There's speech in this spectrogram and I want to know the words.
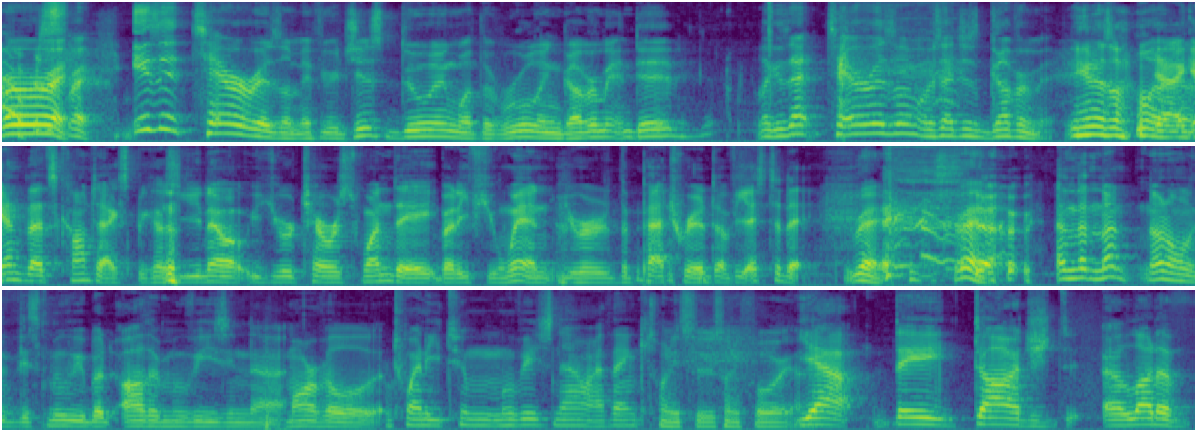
Right, right, right, right. Is it terrorism if you're just doing what the ruling government did? Like, is that terrorism or is that just government? You know what I want Yeah, again, that's context because you know you're terrorist one day, but if you win, you're the patriot of yesterday. Right, right. and then not not only this movie, but other movies in uh, Marvel, 22 movies now, I think. 22, 24. Yeah. Yeah, they dodged a lot of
